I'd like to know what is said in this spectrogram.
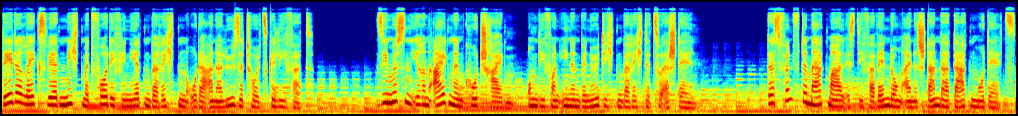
Data Lakes werden nicht mit vordefinierten Berichten oder Analysetools geliefert. Sie müssen Ihren eigenen Code schreiben, um die von Ihnen benötigten Berichte zu erstellen. Das fünfte Merkmal ist die Verwendung eines Standarddatenmodells.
